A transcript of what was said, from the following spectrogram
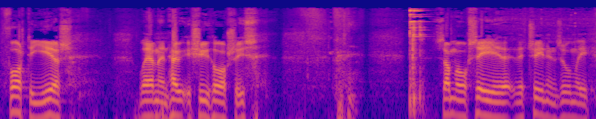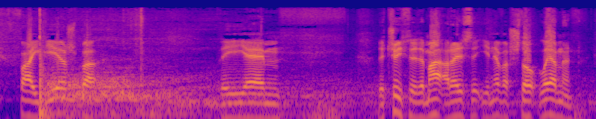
40 years learning how to shoe horses. Some will say that the training's only five years, but the um, the truth of the matter is that you never stop learning.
